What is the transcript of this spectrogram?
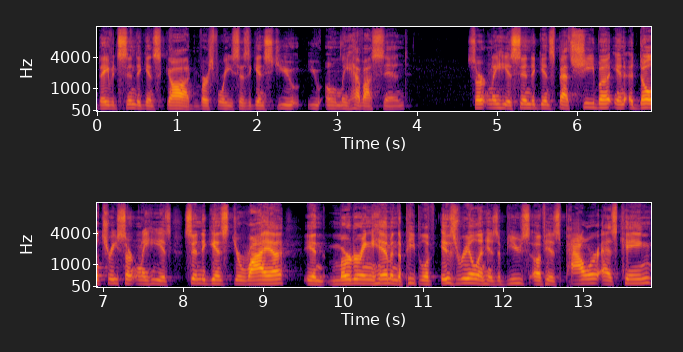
David sinned against God. Verse 4, he says, Against you, you only have I sinned. Certainly, he has sinned against Bathsheba in adultery. Certainly, he has sinned against Uriah in murdering him and the people of Israel and his abuse of his power as king.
